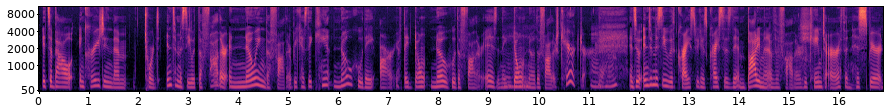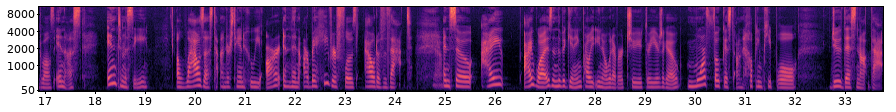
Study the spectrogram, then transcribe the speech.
It's about encouraging them towards intimacy with the Father and knowing the Father because they can't know who they are if they don't know who the Father is and they mm-hmm. don't know the Father's character. Mm-hmm. And so, intimacy with Christ, because Christ is the embodiment of the Father who came to earth and his Spirit dwells in us, intimacy allows us to understand who we are and then our behavior flows out of that. Yeah. And so, I I was in the beginning, probably, you know, whatever, two, three years ago, more focused on helping people do this, not that.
